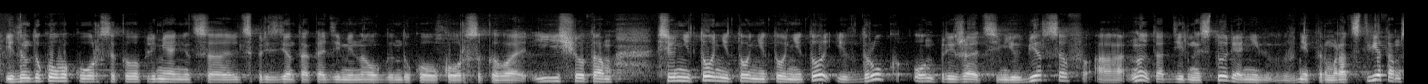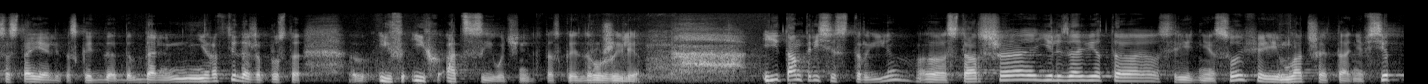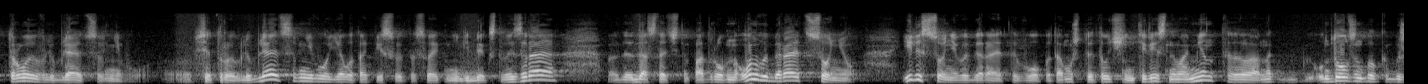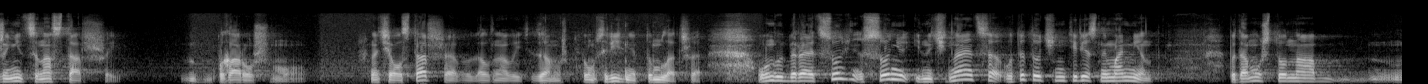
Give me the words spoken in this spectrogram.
и Дондукова-Корсакова, племянница вице-президента Академии наук Дондукова-Корсакова, и еще там все не то, не то, не то, не то, и вдруг он приезжает в семью Берсов, а, ну это отдельная история, они в некотором родстве там состояли, так сказать, дальнем, не родстве даже, просто э, их, их отцы очень, так сказать, дружили. И там три сестры, э, старшая Елизавета, средняя Софья и младшая Таня. Все трое влюбляются в него. Все трое влюбляются в него. Я вот описываю это в своей книге «Бегство из рая» достаточно подробно. Он выбирает Соню. Или Соня выбирает его, потому что это очень интересный момент. Э, он должен был как бы жениться на старшей, по-хорошему сначала старшая должна выйти замуж, потом средняя, потом младшая. Он выбирает Соню, и начинается, вот это очень интересный момент, потому что на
